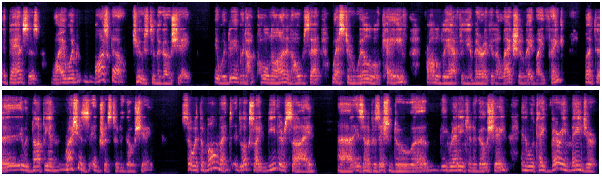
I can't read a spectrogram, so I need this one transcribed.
advances, why would Moscow choose to negotiate? It would it would hold on in hopes that Western will will cave. Probably after the American election, they might think, but uh, it would not be in Russia's interest to negotiate. So at the moment, it looks like neither side uh, is in a position to uh, be ready to negotiate, and it will take very major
